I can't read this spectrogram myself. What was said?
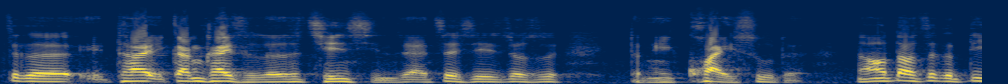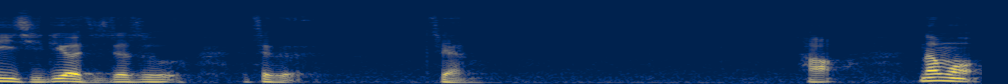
这个？它刚开始的是清醒的，这些就是等于快速的，然后到这个第一期、第二期就是这个这样。那么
